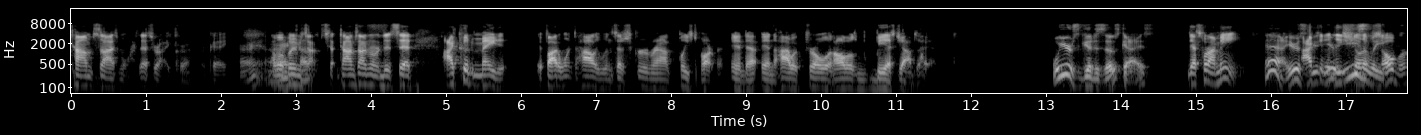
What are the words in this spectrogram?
Tom Sizemore. That's right. Correct. Okay. All right. I'm gonna put him Tom, Tom Sizemore just said I could have made it if I'd have went to Hollywood instead of screwing around police department and uh, and the highway patrol and all those BS jobs I had. Well, you're as good as those guys. That's what I mean. Yeah, you're. I could at least show up easily, sober.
